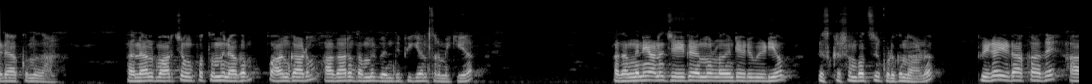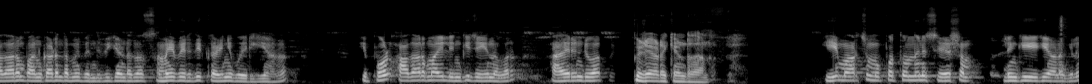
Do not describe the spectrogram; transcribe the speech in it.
ഈടാക്കുന്നതാണ് അതിനാൽ മാർച്ച് മുപ്പത്തൊന്നിനകം പാൻ കാർഡും ആധാറും തമ്മിൽ ബന്ധിപ്പിക്കാൻ ശ്രമിക്കുക. അതങ്ങനെയാണ് ചെയ്യുക എന്നുള്ളതിന്റെ ഒരു വീഡിയോ ഡിസ്ക്രിപ്ഷൻ ബോക്സിൽ കൊടുക്കുന്നതാണ്. പിഴ ഈടാക്കാതെ ആധാറും പാൻ കാർഡും തമ്മിൽ ബന്ധിപ്പിക്കേണ്ടെന്ന സമയപരിധി കഴിഞ്ഞു പോയിരിക്കുകയാണ് ഇപ്പോൾ ആധാറുമായി ലിങ്ക് ചെയ്യുന്നവർ ആയിരം രൂപ പിഴയടയ്ക്കേണ്ടതാണ്. ഈ മാർച്ച് മുപ്പത്തൊന്നിന് ശേഷം ലിങ്ക് ചെയ്യുകയാണെങ്കിൽ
